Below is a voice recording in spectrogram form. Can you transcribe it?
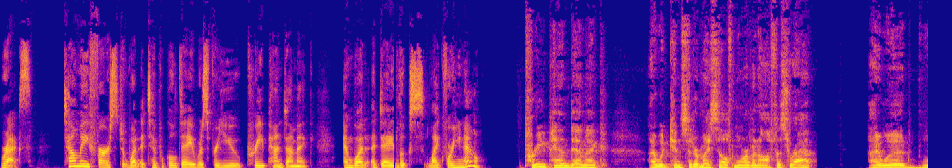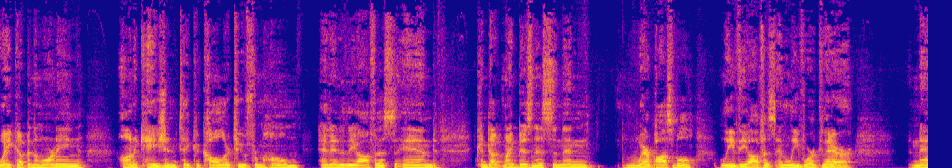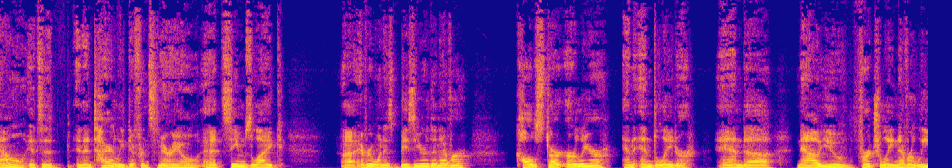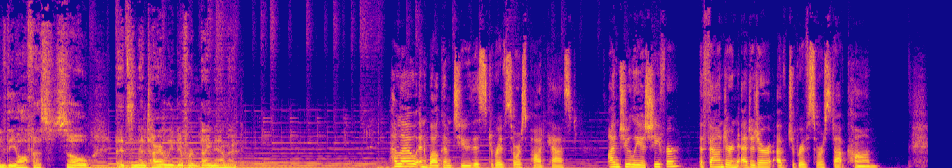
Rex, tell me first what a typical day was for you pre pandemic and what a day looks like for you now. Pre pandemic, I would consider myself more of an office rat. I would wake up in the morning, on occasion, take a call or two from home, head into the office and conduct my business, and then, where possible, leave the office and leave work there. Now it's a, an entirely different scenario. It seems like uh, everyone is busier than ever. Calls start earlier and end later. And uh, now you virtually never leave the office. So it's an entirely different dynamic. Hello, and welcome to this DerivSource podcast. I'm Julia Schieffer, the founder and editor of DerivSource.com.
